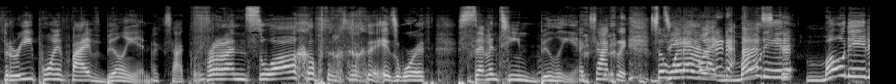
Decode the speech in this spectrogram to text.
3.5 billion. Exactly. Francois is worth 17 billion. Exactly. So what I wanted like, to ask moated, her- moated.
